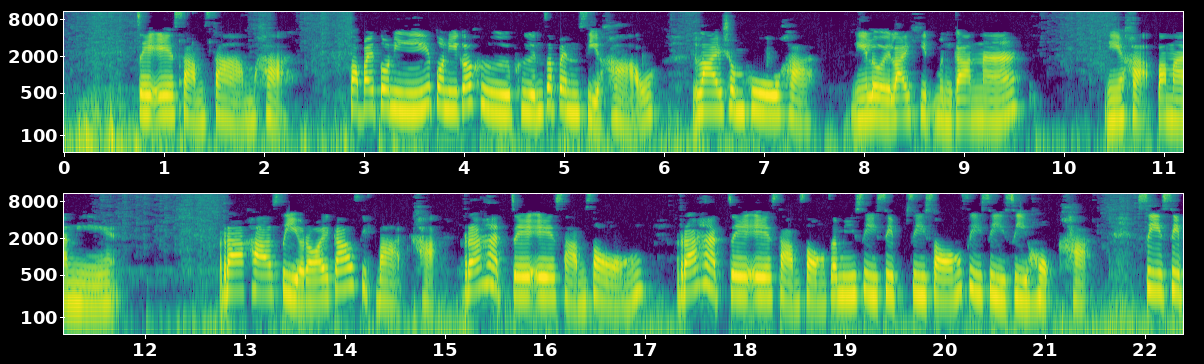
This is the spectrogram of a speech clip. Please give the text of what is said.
33 JA 33 ค่ะ ต่อไปตัวนี้ตัวนี้ก็คือพื้นจะเป็นสีขาว ลายชมพูค่ะ นี่เลยลายขิดเหมือนกันนะ นี่ค่ะ ประมาณนี้ ราคา 490 บาทค่ะ รหัส JA 32 รหัส JA 32 จะมี 40 42 44 46 ค่ะ 40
